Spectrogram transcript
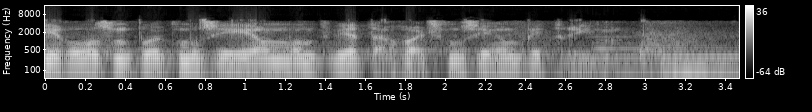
die Rosenburg Museum und wird auch als Museum betrieben.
